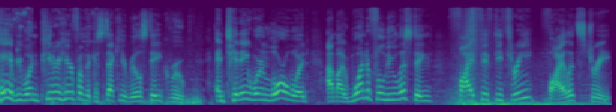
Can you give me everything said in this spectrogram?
Hey everyone, Peter here from the Kostecki Real Estate Group. And today we're in Laurelwood at my wonderful new listing, 553 Violet Street.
